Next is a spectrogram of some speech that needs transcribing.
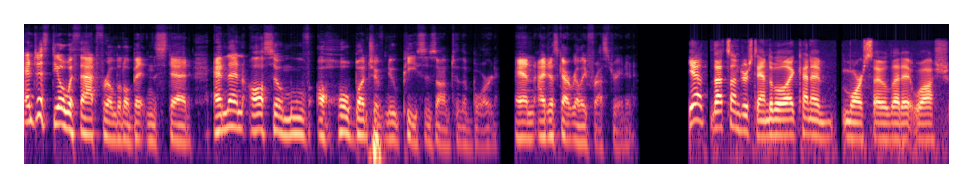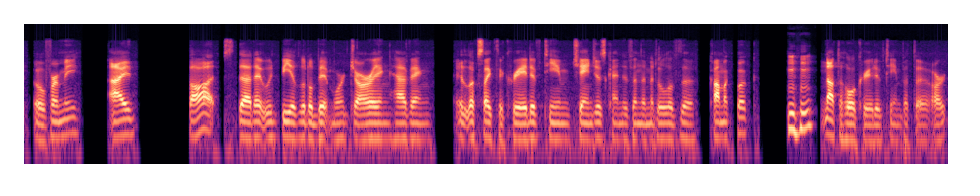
and just deal with that for a little bit instead. And then also move a whole bunch of new pieces onto the board. And I just got really frustrated. Yeah, that's understandable. I kind of more so let it wash over me. I thought that it would be a little bit more jarring having it looks like the creative team changes kind of in the middle of the comic book. Mm-hmm. Not the whole creative team, but the art.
